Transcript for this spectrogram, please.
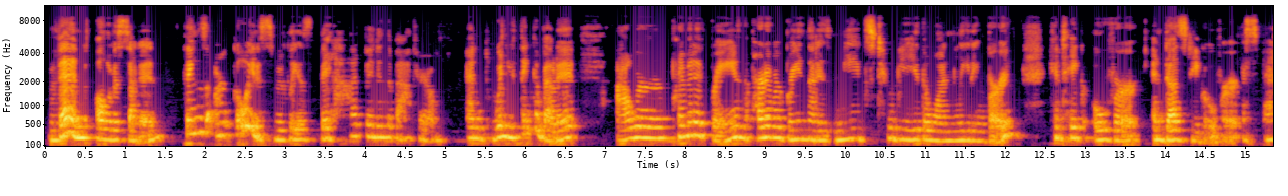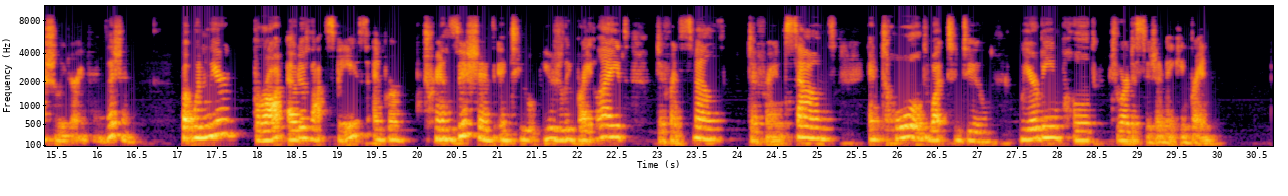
Then all of a sudden, things aren't going as smoothly as they had been in the bathroom. And when you think about it, our primitive brain, the part of our brain that is needs to be the one leading birth, can take over and does take over, especially during transition. But when we are brought out of that space and we're transitioned into usually bright lights, different smells, different sounds, and told what to do, we are being pulled to our decision making brain.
